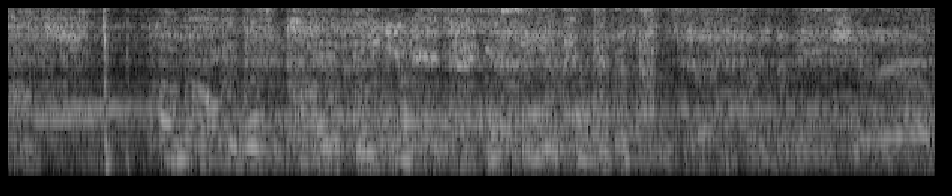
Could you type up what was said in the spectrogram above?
approach. Oh no, it was part of the image. You see, if you get the contact from the be shut out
